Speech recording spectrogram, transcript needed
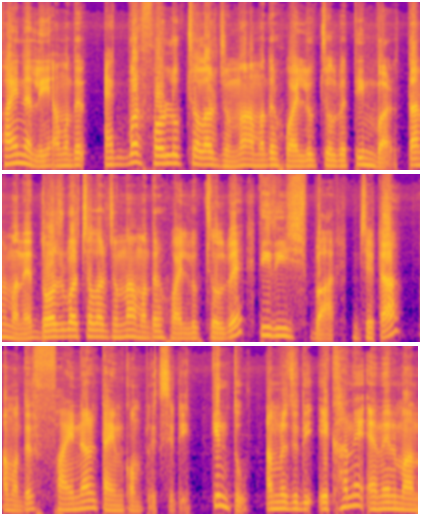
ফাইনালি আমাদের একবার ফর লুপ চলার জন্য আমাদের হোয়াইল লুপ চলবে তিনবার, তার মানে দশ বার চলার জন্য আমাদের হোয়াইল লুপ চলবে তিরিশ বার যেটা আমাদের ফাইনাল টাইম কমপ্লেক্সিটি কিন্তু আমরা যদি এখানে এন এর মান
